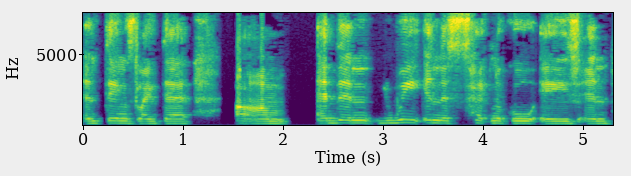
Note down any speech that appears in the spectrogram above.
and things like that. Um, and then we in this technical age and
